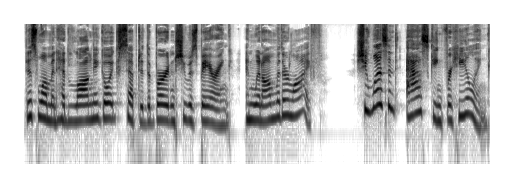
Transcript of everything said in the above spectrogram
This woman had long ago accepted the burden she was bearing and went on with her life. She wasn't asking for healing.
